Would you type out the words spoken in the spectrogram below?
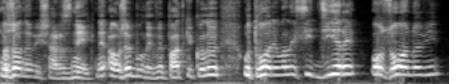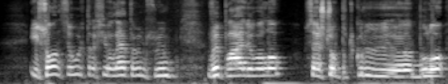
озоновий шар зникне, а вже були випадки, коли утворювалися діри озонові, і сонце ультрафіолетовим своїм випалювало все, що було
